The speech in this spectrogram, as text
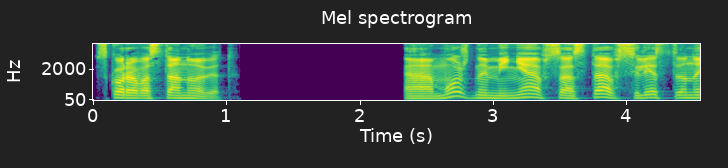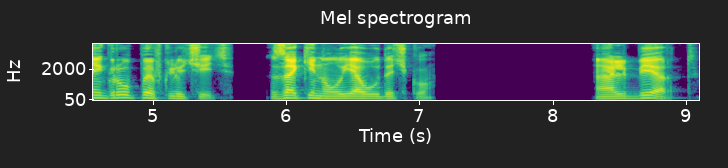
скоро восстановят. А можно меня в состав следственной группы включить? Закинул я удочку. Альберт,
